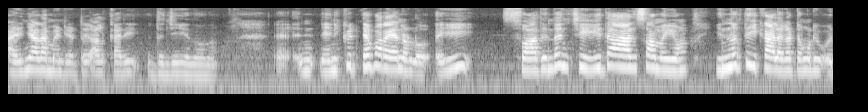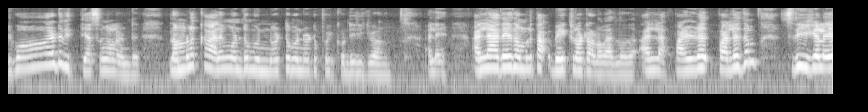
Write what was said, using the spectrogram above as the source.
അഴിഞ്ഞാടാൻ വേണ്ടിയിട്ട് ആൾക്കാർ യുദ്ധം ചെയ്യുന്നു എനിക്കിട്ടേ പറയാനുള്ളൂ ഈ സ്വാതന്ത്ര്യം ചെയ്ത ആ സമയം ഇന്നത്തെ ഈ കാലഘട്ടം കൂടി ഒരുപാട് വ്യത്യാസങ്ങളുണ്ട്. നമ്മൾ കാലം കൊണ്ട് മുന്നോട്ട് മുന്നോട്ട് പോയിക്കൊണ്ടിരിക്കുകയാണ് അല്ലേ? അല്ലാതെ നമ്മൾ ബേക്കിലോട്ടാണ് വരുന്നത്. അല്ല പല പലതും സ്ത്രീകളെ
